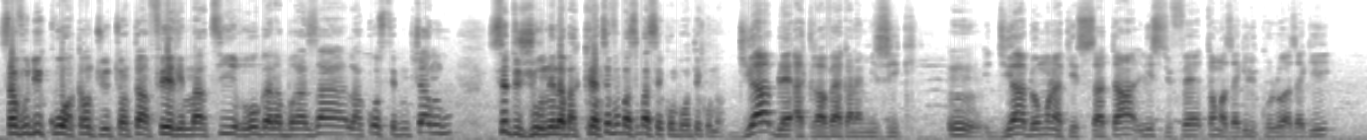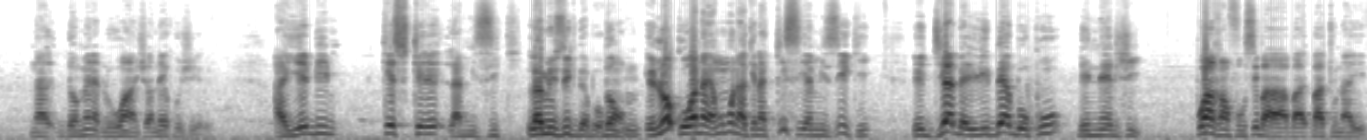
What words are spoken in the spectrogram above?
Ça vous dit quoi quand tu, tu entends Ferry Martyr, Rogana Braza, Lacoste Mchangu, cette journée là ba crainte, il faut pas se passer comporter comment Diable à travers la musique. Mm. Diable on a que Satan Lucifer tant azaki likolo azaki na domaine de louange en eko gérer. Ayebi qu'est-ce que la musique La musique d'abord. Donc, mm. et loko wana yango mona que na kisi ya musique le diable libère beaucoup d'énergie mpo arenforce bato na ye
